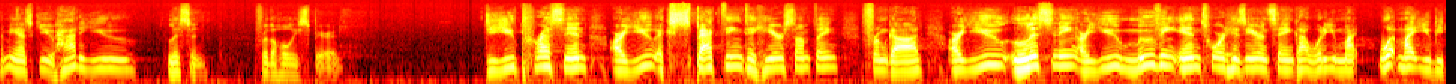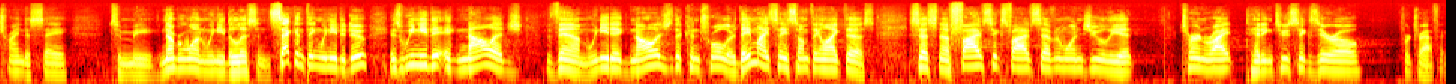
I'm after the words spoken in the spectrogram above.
Let me ask you, how do you listen for the Holy Spirit? Do you press in? Are you expecting to hear something from God? Are you listening? Are you moving in toward his ear and saying, God, what, do you might, what might you be trying to say to me? Number one, we need to listen. Second thing we need to do is we need to acknowledge them. We need to acknowledge the controller. They might say something like this Cessna 56571 Juliet, turn right, heading 260 for traffic.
